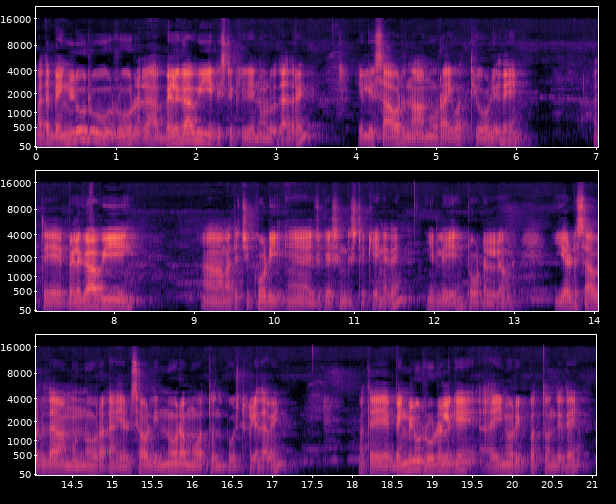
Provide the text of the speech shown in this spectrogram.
ಮತ್ತು ಬೆಂಗಳೂರು ರೂರಲ್ ಬೆಳಗಾವಿ ಡಿಸ್ಟಿಕ್ಕಿಗೆ ನೋಡುವುದಾದರೆ ಇಲ್ಲಿ ಸಾವಿರದ ನಾನ್ನೂರ ಐವತ್ತೇಳಿದೆ. ಮತ್ತು ಬೆಳಗಾವಿ ಮತ್ತು ಚಿಕ್ಕೋಡಿ ಎಜುಕೇಷನ್ ಡಿಸ್ಟಿಕ್ ಏನಿದೆ, ಇಲ್ಲಿ ಟೋಟಲ್ ಎರಡು ಸಾವಿರದ ಮುನ್ನೂರ, ಎರಡು ಸಾವಿರದ ಇನ್ನೂರ ಮೂವತ್ತೊಂದು ಪೋಸ್ಟ್ಗಳಿದ್ದಾವೆ ಮತ್ತು ಬೆಂಗಳೂರು ರೂರಲ್ಗೆ ಐನೂರ ಇಪ್ಪತ್ತೊಂದಿದೆ.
